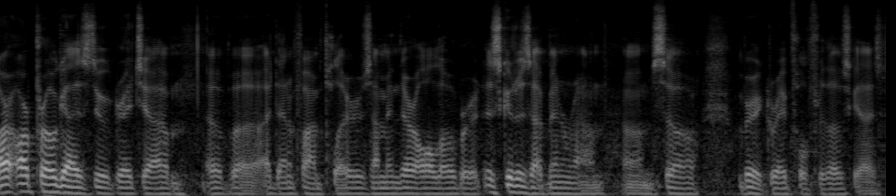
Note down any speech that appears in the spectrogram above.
Our, our pro guys do a great job of uh, identifying players. I mean, they're all over it, as good as I've been around. Um, so I'm very grateful for those guys.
